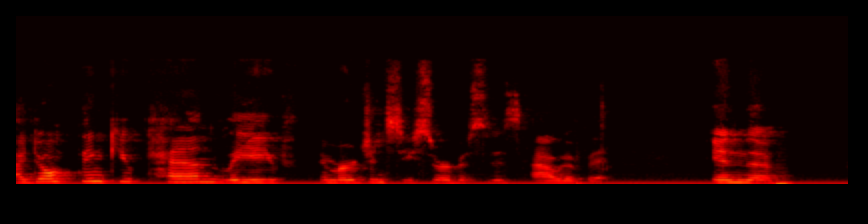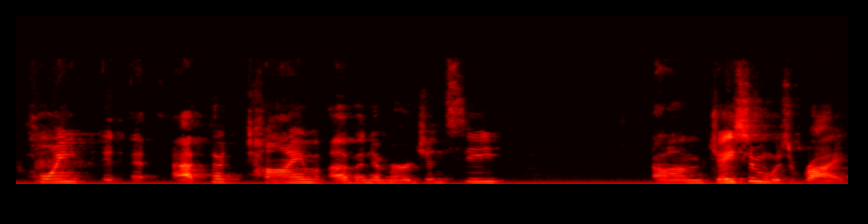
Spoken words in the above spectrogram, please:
I don't think you can leave emergency services out of it. In the point, it- at the time of an emergency, um, Jason was right.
